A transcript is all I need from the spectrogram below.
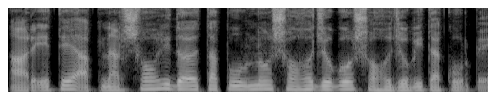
আর এতে আপনার সহৃদয়তাপূর্ণ সহযোগও সহযোগিতা করবে।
